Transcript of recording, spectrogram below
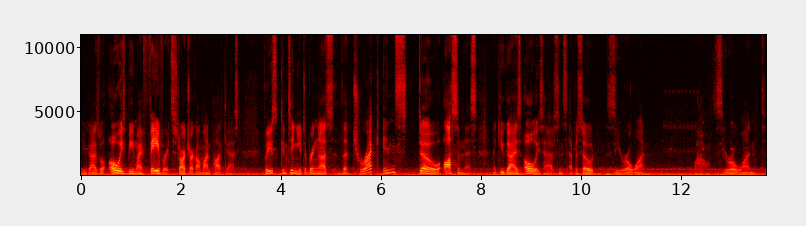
You guys will always be my favorite Star Trek Online podcast. Please continue to bring us the Trek in Stowe awesomeness like you guys always have since episode 01. Wow, 01 to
